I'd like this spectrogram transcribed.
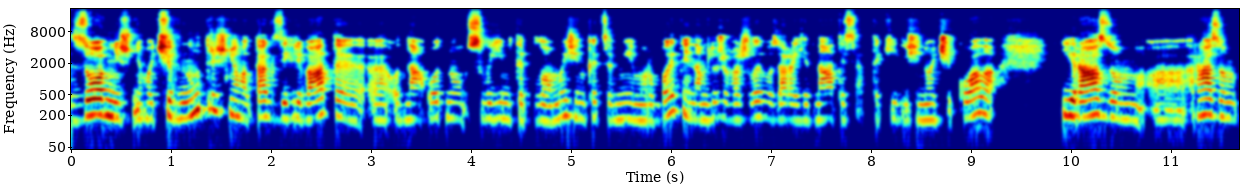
зовнішнього чи внутрішнього, так зігрівати е, одна одну своїм теплом. Ми, жінки, це вміємо робити, і нам дуже важливо зараз єднатися в такі жіночі кола і разом, разом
